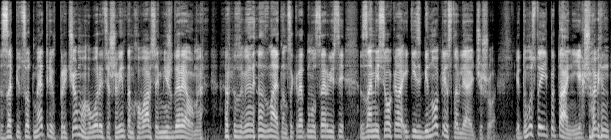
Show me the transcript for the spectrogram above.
за 500 метрів, причому говориться, що він там ховався між деревами. Розумієте, не знаю, там в секретному сервісі замість ока якісь біноклі вставляють чи що. І тому стоїть питання, якщо він.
